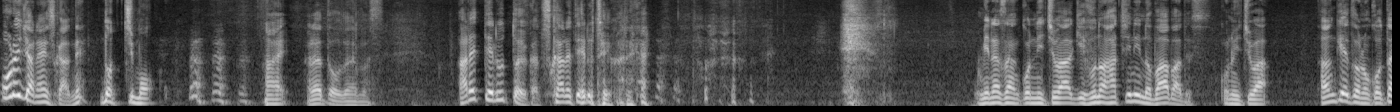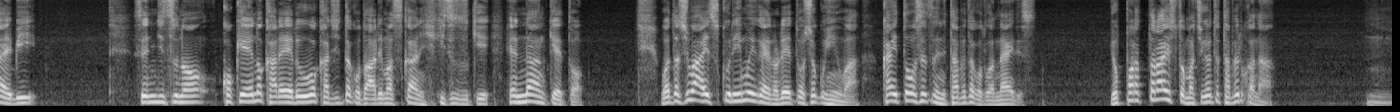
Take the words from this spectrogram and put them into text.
俺じゃないですからね。どっちも。はい。ありがとうございます。荒れてるというか疲れてるというかね皆さんこんにちは。岐阜の8人のバーバーです。こんにちは。アンケートの答え B 先日の固形のカレールーをかじったことありますかに引き続き変なアンケート。私はアイスクリーム以外の冷凍食品は解凍せずに食べたことがないです。酔っ払ったらアイスと間違えて食べるかな。うん。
